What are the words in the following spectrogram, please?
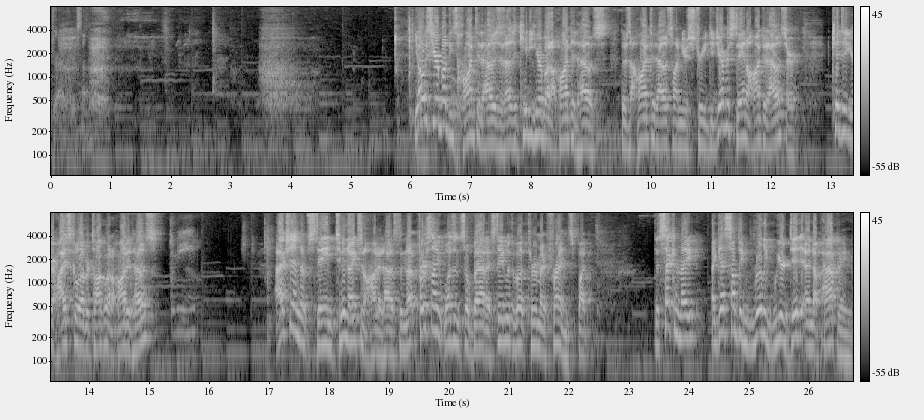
Drivers, huh? You always hear about these haunted houses. As a kid, you hear about a haunted house. There's a haunted house on your street. Did you ever stay in a haunted house, or kids at your high school ever talk about a haunted house? Three. I actually ended up staying two nights in a haunted house. The first night wasn't so bad. I stayed with about three of my friends, but the second night, I guess something really weird did end up happening.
